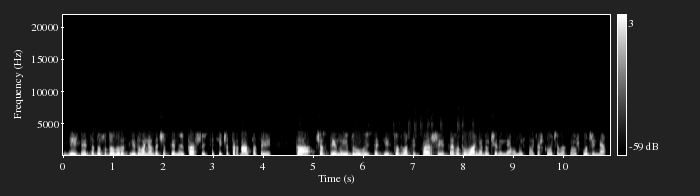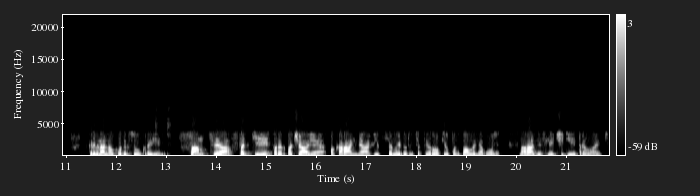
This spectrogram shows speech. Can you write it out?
здійснюється досудове розслідування за частиною 1 статті 14 та частиною 2 статті 121 це готування до вчинення умисного тяжкого тілесного ушкодження Кримінального кодексу України. Санкція статті передбачає покарання від 7 до 10 років позбавлення волі. Наразі слідчі дії тривають.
